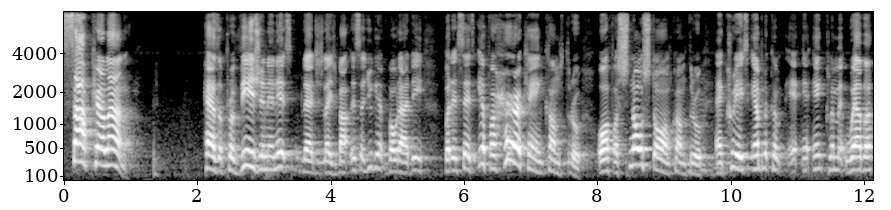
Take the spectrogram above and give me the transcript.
South Carolina has a provision in its legislation about it says you get vote ID, but it says if a hurricane comes through or if a snowstorm comes through and creates inclement weather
